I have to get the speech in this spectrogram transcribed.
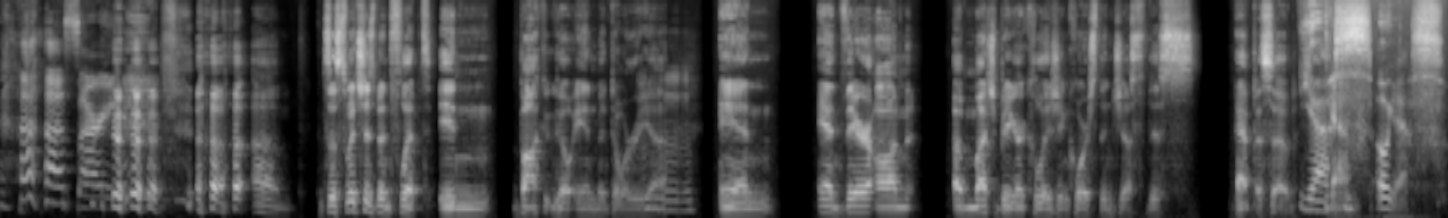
Sorry. um, so switch has been flipped in Bakugo and Midoriya, Mhm. and and they're on a much bigger collision course than just this episode. Yes. Oh yes.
